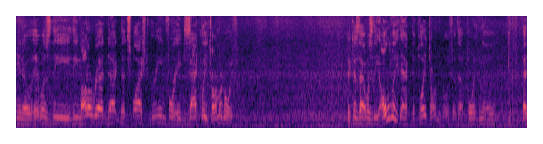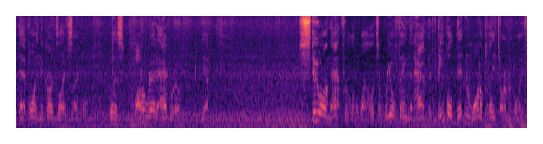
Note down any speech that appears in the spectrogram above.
you know it was the the mono red deck that splashed green for exactly Tarmogoyf. Because that was the only deck that played Tarmogoyf at that point in the at that point in the card's life cycle was mono red aggro. Yeah stew on that for a little while. It's a real thing that happened. People didn't want to play Tarmogoyf.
